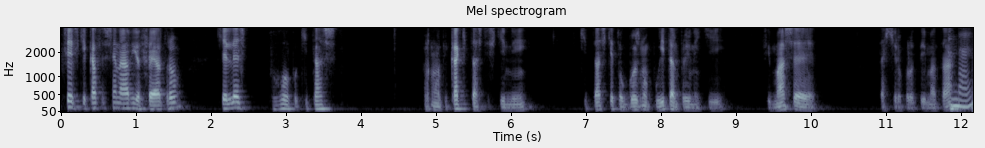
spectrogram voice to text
ξέρεις και κάθεσαι σε ένα άδειο θέατρο και λες, πω, πω, κοιτάς, πραγματικά κοιτάς τη σκηνή, κοιτάς και τον κόσμο που ήταν πριν εκεί, θυμάσαι τα χειροκροτήματα; Ναι.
